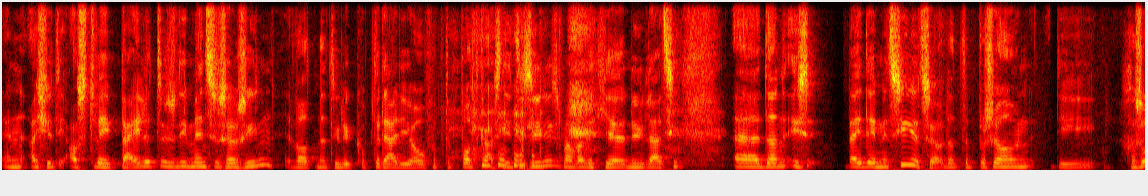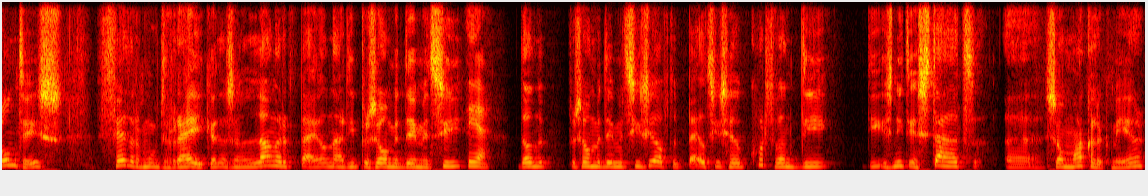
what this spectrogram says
En als je het als twee pijlen tussen die mensen zou zien, wat natuurlijk op de radio of op de podcast niet te zien is, maar wat ik je nu laat zien, uh, dan is bij dementie het zo dat de persoon die gezond is verder moet reiken. Dat is een langere pijl naar die persoon met dementie Ja. dan de persoon met dementie zelf. Dat pijltje is heel kort, want die, die is niet in staat uh, zo makkelijk meer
